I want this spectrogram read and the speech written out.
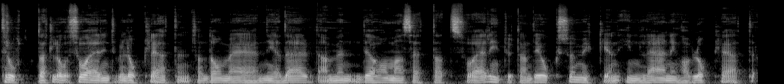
trott att så är det inte med lockläten utan de är nedärvda. Men det har man sett att så är det inte utan det är också mycket en inlärning av lockläten.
